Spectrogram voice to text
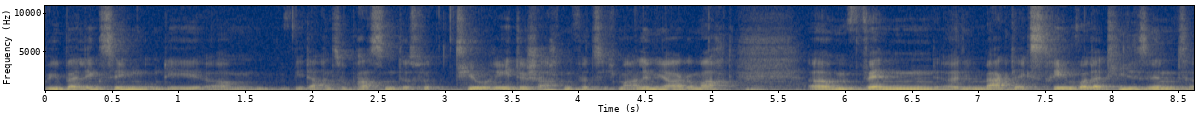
Rebalancing, um die ähm, wieder anzupassen. Das wird theoretisch 48 Mal im Jahr gemacht. Mhm. Ähm, wenn äh, die Märkte extrem volatil sind, äh,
